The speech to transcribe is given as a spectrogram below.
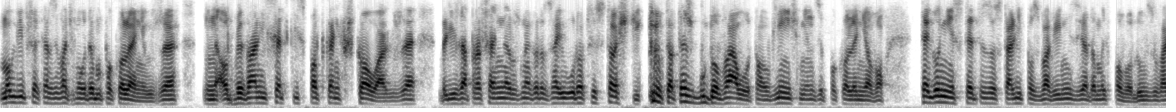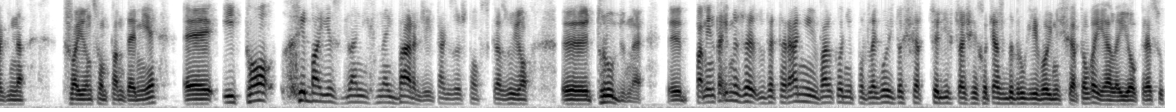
mogli przekazywać młodemu pokoleniu, że mm, odbywali setki spotkań w szkołach, że byli zapraszani na różnego rodzaju uroczystości. To też budowało tą więź międzypokoleniową. Tego niestety zostali pozbawieni z wiadomych powodów, z uwagi na trwającą pandemię. E, I to chyba jest dla nich najbardziej, tak zresztą wskazują, e, trudne. E, pamiętajmy, że weterani walk o niepodległość doświadczyli w czasie chociażby II wojny światowej, ale i okresu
